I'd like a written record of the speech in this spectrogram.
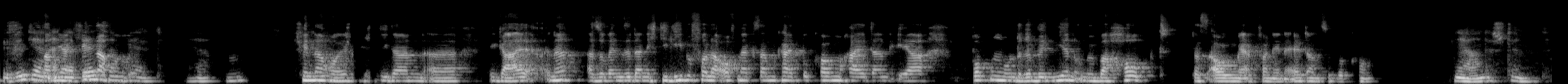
Wir sind ja in einer ja seltsamen Welt. Ja. Kinder häufig, die dann, äh, egal, ne, also wenn sie dann nicht die liebevolle Aufmerksamkeit bekommen, halt dann eher bocken und rebellieren, um überhaupt das Augenmerk von den Eltern zu bekommen. Ja, das stimmt.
